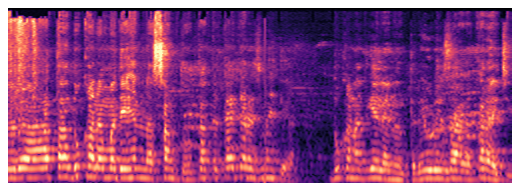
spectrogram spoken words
तर आता दुकानामध्ये ह्यांना सांगतो काका काय करायचं माहिती का? दुकानात गेल्यानंतर एवढी जागा करायची.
